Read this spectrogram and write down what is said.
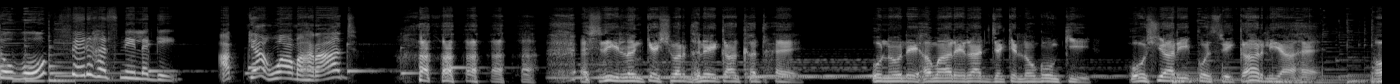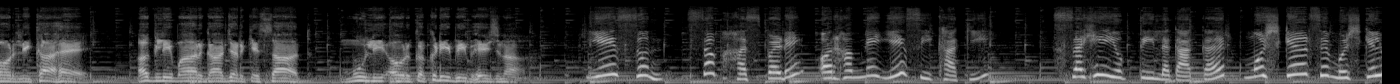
तो वो फिर हंसने लगे। अब क्या हुआ महाराज? श्री लंकेश्वर धने का खत है। उन्होंने हमारे राज्य के लोगों की होशियारी को स्वीकार लिया है और लिखा है, अगली बार गाजर के साथ मूली और ककड़ी भी भेजना। ये सुन सब हंस पड़े और हमने ये सीखा कि सही युक्ति लगाकर मुश्किल से मुश्किल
